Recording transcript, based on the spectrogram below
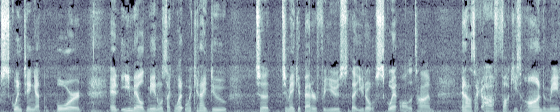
squinting at the board and emailed me and was like, "What what can I do to to make it better for you so that you don't squint all the time?" And I was like, ah, oh, fuck, he's on to me.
